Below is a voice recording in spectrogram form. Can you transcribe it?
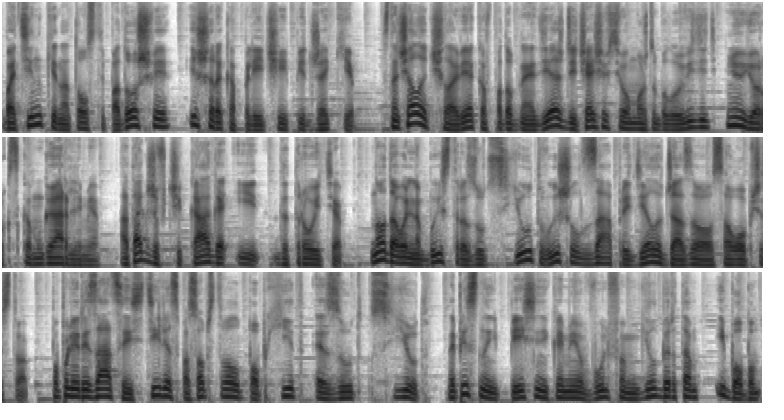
ботинки на толстой подошве и широкоплечие пиджаки. Сначала человека в подобной одежде чаще всего можно было увидеть в нью-йоркском Гарлеме, а также в Чикаго и Детройте но довольно быстро Зуд Сьют вышел за пределы джазового сообщества. Популяризации стиля способствовал поп-хит «Эзуд Сьют», написанный песенниками Вульфом Гилбертом и Бобом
